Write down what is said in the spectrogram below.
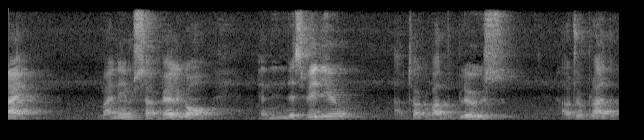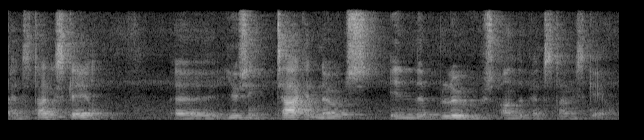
Hi, my name is Søren Ballegaard and in this video I'll talk about the blues, how to apply the pentatonic scale uh, using target notes in the blues on the pentatonic scale.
